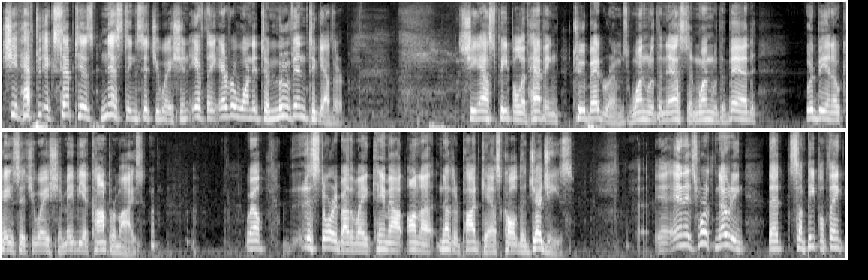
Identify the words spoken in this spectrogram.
she'd have to accept his nesting situation if they ever wanted to move in together. She asked people if having two bedrooms, one with a nest and one with a bed, would be an okay situation, maybe a compromise. well, this story, by the way, came out on another podcast called The Judges. Uh, and it's worth noting that some people think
